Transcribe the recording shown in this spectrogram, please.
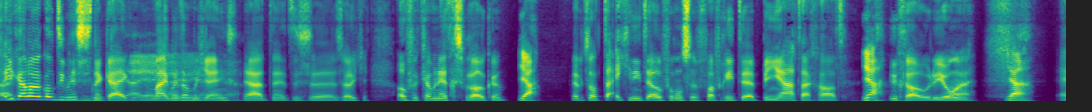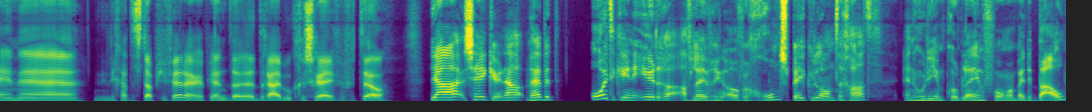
er, je kan er ook optimistisch naar kijken. Ja, ja, maar ik ben het ook met je ja, eens. ja. Ja, het, het is eh zootje. Over het kabinet gesproken. Ja. We hebben het al een tijdje niet over onze favoriete piñata gehad. Ja, Hugo, de jongen. ja. En eh, die gaat een stapje verder. Heb jij een eh, draaiboek geschreven? Vertel. Ja, zeker. Nou, we hebben het ooit een keer in een eerdere aflevering over grondspeculanten gehad. En hoe die een probleem vormen bij de bouw.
